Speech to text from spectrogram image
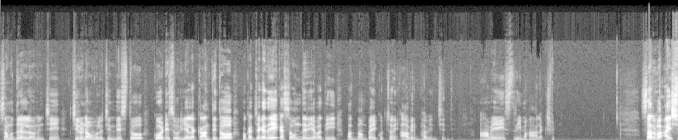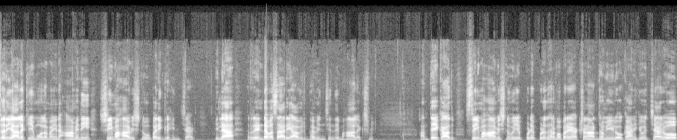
సముద్రంలో నుంచి చిరునవ్వులు చిందిస్తూ కోటి సూర్యుల కాంతితో ఒక జగదేక సౌందర్యవతి పద్మంపై కూర్చొని ఆవిర్భవించింది. ఆమె శ్రీ మహాలక్ష్మి. సర్వ ఐశ్వర్యాలకి మూలమైన ఆమెని శ్రీ మహావిష్ణువు పరిగ్రహించాడు. ఇలా రెండవసారి ఆవిర్భవించింది మహాలక్ష్మి. అంతేకాదు శ్రీ మహావిష్ణువు ఎప్పుడెప్పుడు ధర్మ పరిరక్షణార్థం ఈ లోకానికి వచ్చారో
